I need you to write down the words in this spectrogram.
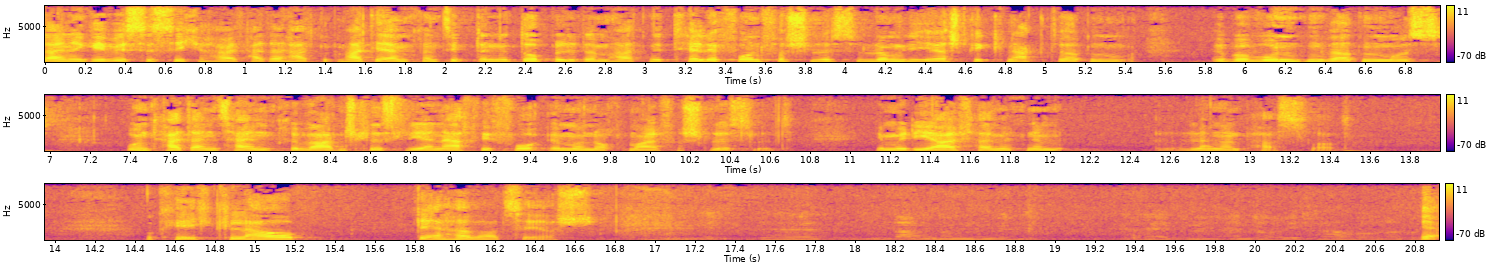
da eine gewisse Sicherheit hat. Er hat, man hat ja im Prinzip dann eine doppelte. Man hat eine Telefonverschlüsselung, die erst geknackt werden, überwunden werden muss und hat dann seinen privaten Schlüssel ja nach wie vor immer noch mal verschlüsselt. Im Idealfall mit einem langen Passwort. Okay, ich glaube, der Herr war zuerst. Sammlung mit Geräten mit Android habe oder so. Ja.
